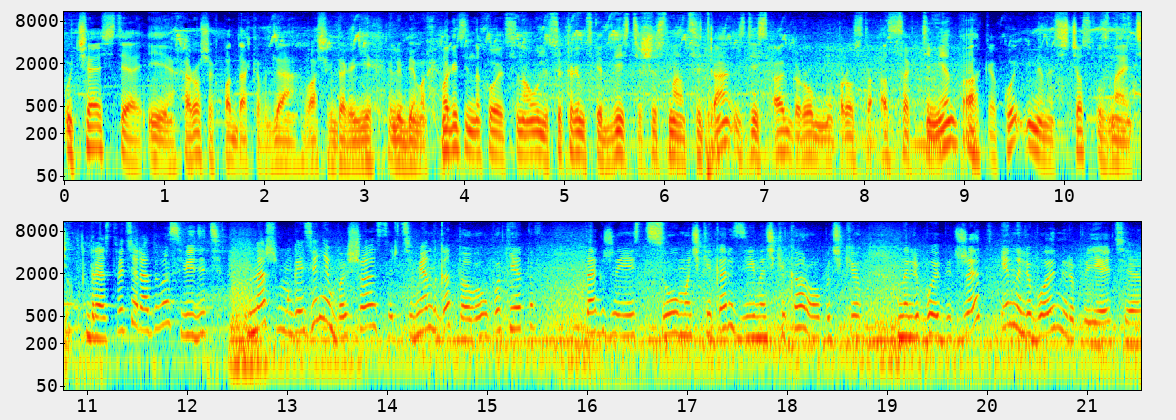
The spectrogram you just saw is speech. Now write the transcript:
участия и хороших подарков для ваших дорогих любимых. Магазин находится на улице Крымской 216А. Здесь огромный просто ассортимент. А какой именно сейчас узнаете. Здравствуйте, рада вас видеть. Нашем магазине большой ассортимент готовых букетов. Также есть сумочки, корзиночки, коробочки на любой бюджет и на любое мероприятие.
